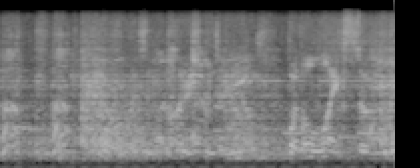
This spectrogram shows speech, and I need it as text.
Hell isn't punishment enough for the likes of you.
